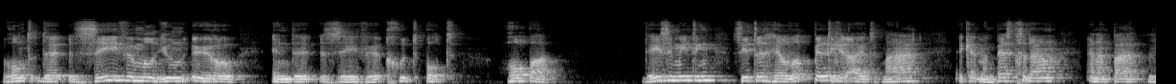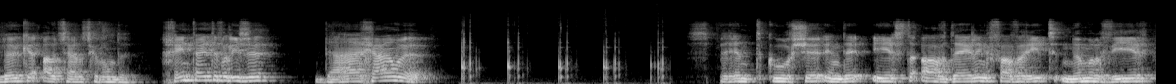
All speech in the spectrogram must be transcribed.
Rond de 7 miljoen euro in de 7 goedpot. Hoppa! Deze meeting ziet er heel wat pittiger uit, maar ik heb mijn best gedaan en een paar leuke outsiders gevonden. Geen tijd te verliezen, daar gaan we! Sprintkoersje in de eerste afdeling, favoriet nummer 4,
